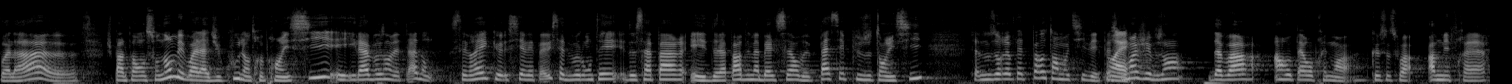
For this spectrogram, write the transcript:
voilà, euh, je parle pas en son nom, mais voilà, du coup il entreprend ici et il a besoin d'être là. Donc c'est vrai que s'il n'y avait pas eu cette volonté de sa part et de la part de ma belle-sœur de passer plus de temps ici, ça nous aurait peut-être pas autant motivé. Parce que moi j'ai besoin d'avoir un repère auprès de moi, que ce soit un de mes frères,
